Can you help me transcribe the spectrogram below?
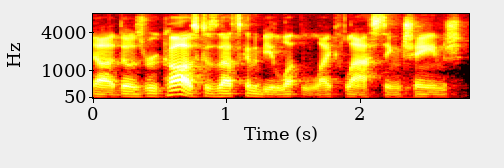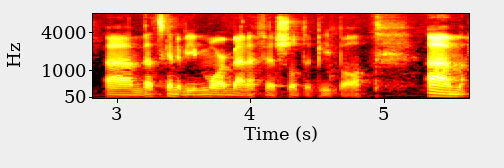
uh, those root cause because that's going to be like lasting change um, that's going to be more beneficial to people. Um,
